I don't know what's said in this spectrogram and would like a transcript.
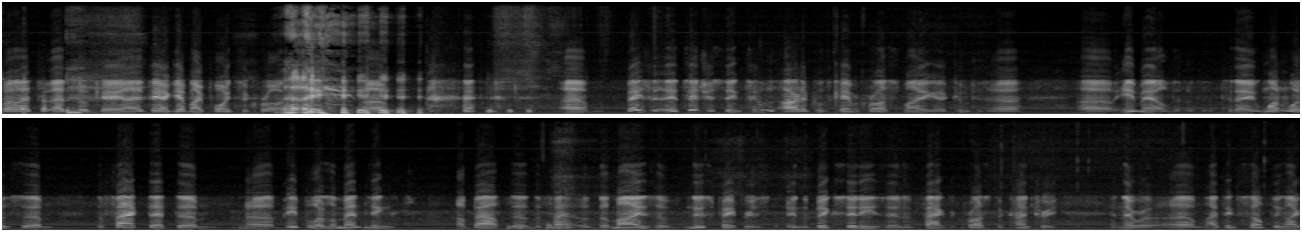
Well, that's that's okay. I think I get my points across. um, uh, basically, it's interesting. Two articles came across my uh, com- uh, uh, email today. One was um, the fact that um, uh, people are lamenting about the the fa- demise of newspapers in the big cities and, in fact, across the country. And there were, um, I think, something like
